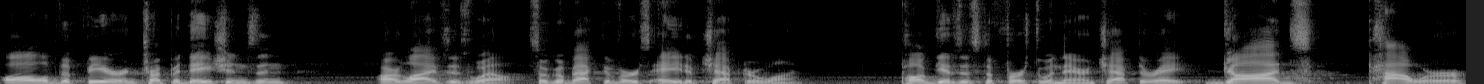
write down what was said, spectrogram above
all of the fear and trepidations in our lives as well. So go back to verse 8 of chapter 1. Paul gives us the first one there in chapter 8. God's power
